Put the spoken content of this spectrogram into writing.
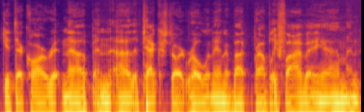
get their car written up, and uh, the techs start rolling in about probably 5 a.m. and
